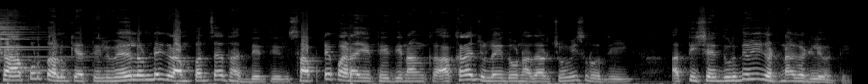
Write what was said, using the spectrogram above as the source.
शहापूर तालुक्यातील वेळलोंडे ग्रामपंचायत हद्दीतील सापटेपाडा येथे दिनांक अकरा जुलै दोन हजार चोवीस रोजी अतिशय दुर्दैवी घटना घडली होती.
